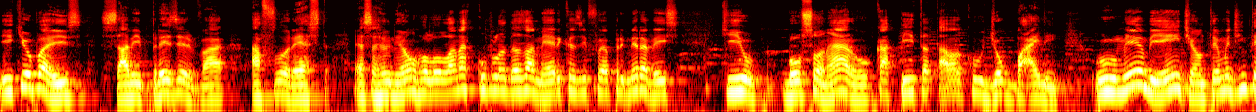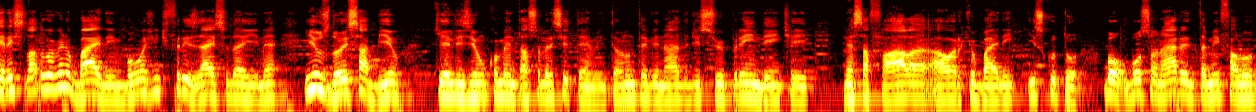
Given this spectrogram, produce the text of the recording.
e que o país sabe preservar a floresta. Essa reunião rolou lá na Cúpula das Américas e foi a primeira vez que o Bolsonaro, o capita, estava com o Joe Biden. O meio ambiente é um tema de interesse lá do governo Biden, bom a gente frisar isso daí, né? E os dois sabiam que eles iam comentar sobre esse tema, então não teve nada de surpreendente aí nessa fala a hora que o Biden escutou. Bom, Bolsonaro ele também falou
